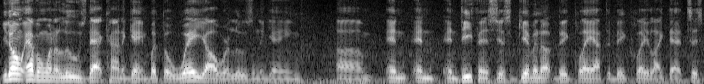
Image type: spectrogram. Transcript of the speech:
you don't ever want to lose that kind of game, but the way y'all were losing the game, um, and and and defense just giving up big play after big play like that. Just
